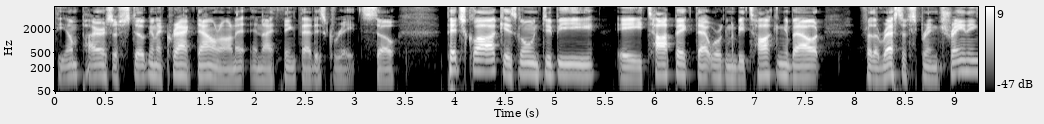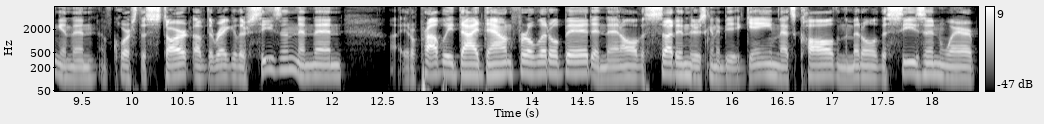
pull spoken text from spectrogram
the umpires are still going to crack down on it, and I think that is great. So, pitch clock is going to be a topic that we're going to be talking about for the rest of spring training, and then, of course, the start of the regular season, and then uh, it'll probably die down for a little bit, and then all of a sudden, there's going to be a game that's called in the middle of the season where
